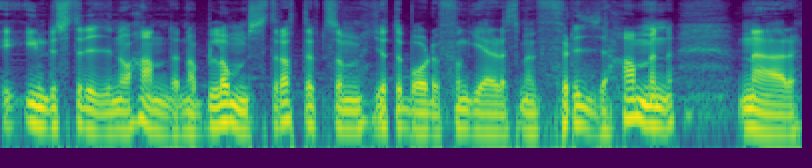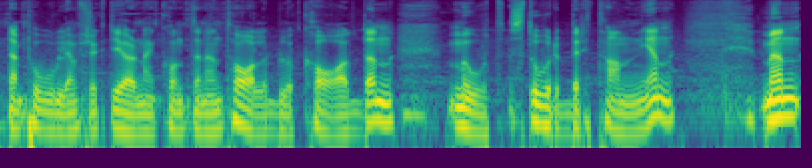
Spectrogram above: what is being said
industrin och handeln har blomstrat eftersom Göteborg då fungerade som en frihamn när Napoleon försökte göra den kontinentalblockaden mot Storbritannien. Men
